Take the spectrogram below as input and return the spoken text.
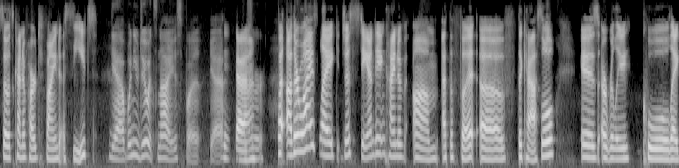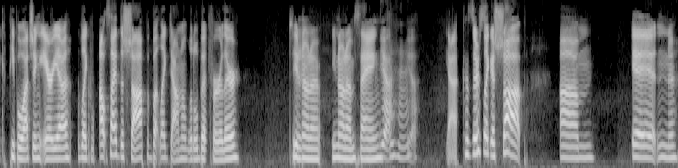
so it's kind of hard to find a seat. yeah, when you do, it's nice, but yeah. Yeah. For sure. But otherwise, like just standing kind of um at the foot of the castle is a really cool like people watching area, like outside the shop, but like down a little bit further. Do you know what I, you know what I'm saying? Yeah. Mhm. Yeah. Yeah, because there's like a shop, um, in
